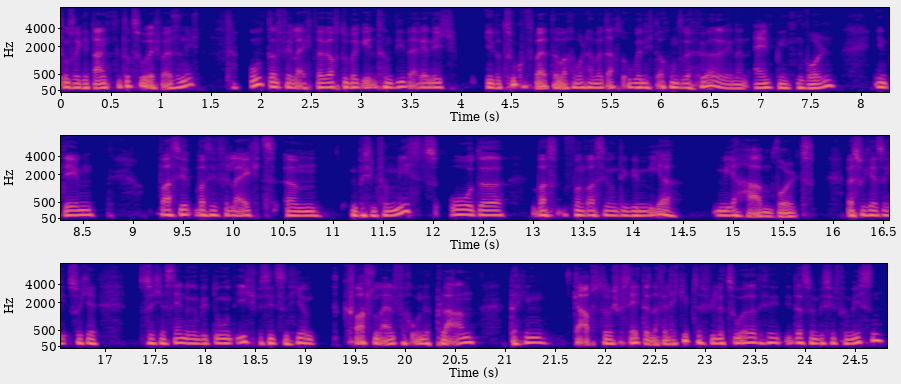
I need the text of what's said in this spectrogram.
unsere Gedanken dazu, ich weiß es nicht. Und dann vielleicht, weil wir auch darüber geredet haben, wie wir eigentlich in der Zukunft weitermachen wollen, haben wir gedacht, ob wir nicht auch unsere Hörerinnen einbinden wollen, in dem, was ihr, was ihr vielleicht ähm, ein bisschen vermisst oder was, von was ihr irgendwie mehr, mehr haben wollt. Weil solche, solche, solche Sendungen wie du und ich, wir sitzen hier und quasseln einfach ohne Plan dahin gab es zum Beispiel seltener. Vielleicht gibt es viele Zuhörer, die, die, das so ein bisschen vermissen.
